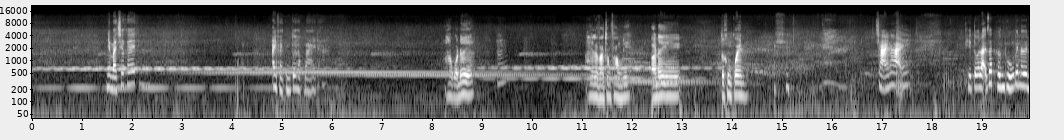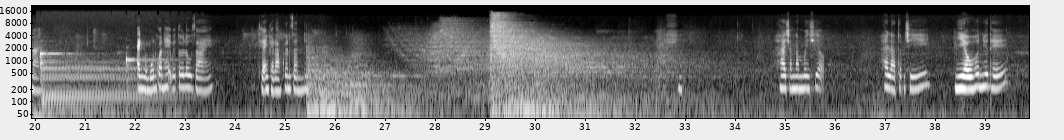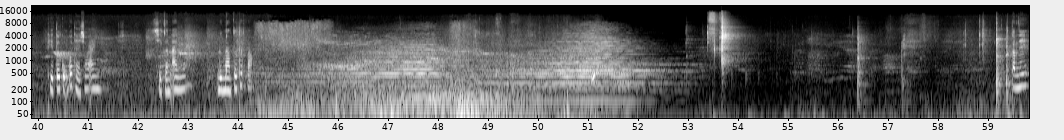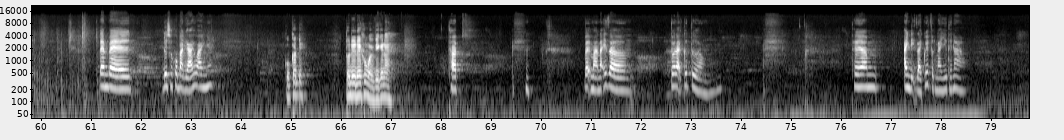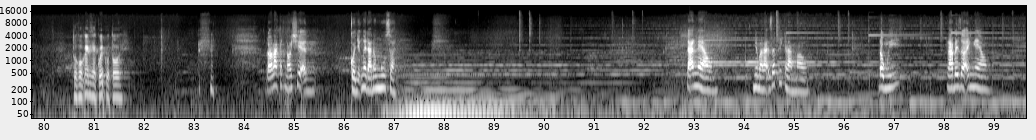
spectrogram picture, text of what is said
Nhưng mà trước hết Anh phải cùng tôi học bài đã. Học ở đây á? Ừ. Hay là vào trong phòng đi? Ở đây tôi không quen Trái lại ấy, Thì tôi lại rất hứng thú với nơi này. Anh mà muốn quan hệ với tôi lâu dài ấy, Thì anh phải làm quen dần đi. Hai trăm năm mươi triệu. Hay là thậm chí nhiều hơn như thế Thì tôi cũng có thể cho anh. Chỉ cần anh đừng làm tôi thất vọng. Cầm đi. Đem về đưa cho cô bạn gái của anh nhé. Cô cất đi. Tôi đến đây không phải vì cái này. Thật. Vậy mà nãy giờ tôi lại cứ tưởng. Thế um, anh định giải quyết việc này như thế nào? Tôi có cách giải quyết của tôi. Đó là cách nói chuyện của những người đàn ông ngu xuẩn Đã nghèo nhưng mà lại rất thích làm màu. Đồng ý là bây giờ anh nghèo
